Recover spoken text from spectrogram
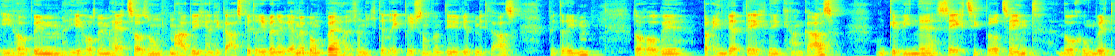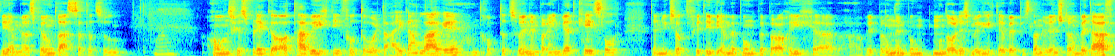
Ich habe im, hab im Heizhaus unten habe ich eine gasbetriebene Wärmepumpe, also nicht elektrisch, sondern die wird mit Gas betrieben. Da habe ich Brennwerttechnik an Gas und gewinne 60% nach Umweltwärme aus Grundwasser dazu. Wow. Und fürs Blackout habe ich die Photovoltaikanlage und habe dazu einen Brennwertkessel. Denn wie gesagt, für die Wärmepumpe brauche ich, äh, habe Brunnenpumpen und alles Mögliche, ich ein bisschen einen höheren Strombedarf,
